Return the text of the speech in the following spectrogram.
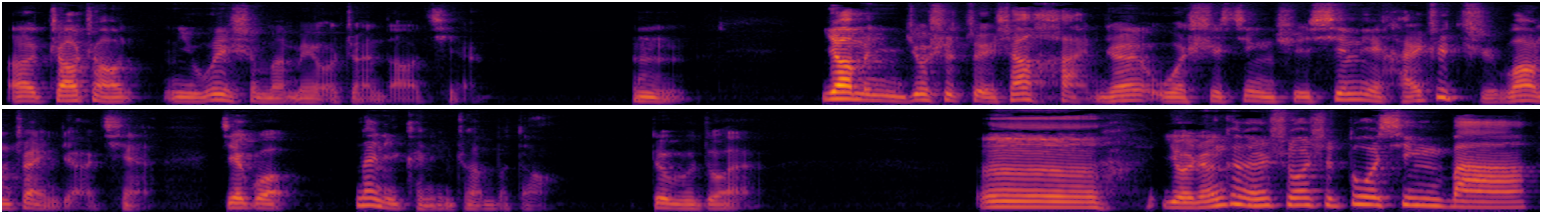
呃，找找你为什么没有赚到钱，嗯，要么你就是嘴上喊着我是兴趣，心里还是指望赚一点钱，结果那你肯定赚不到，对不对？嗯，有人可能说是惰性吧，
